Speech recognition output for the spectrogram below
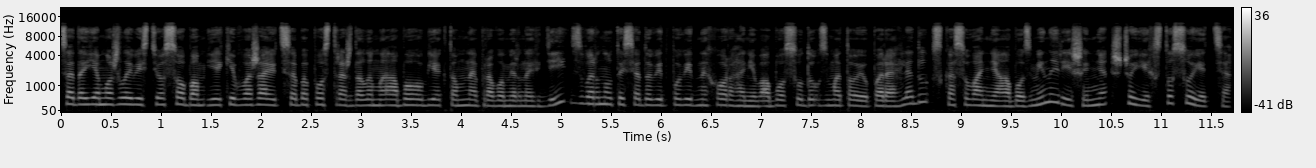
Це дає можливість особам, які вважають себе постраждалими або об'єктом неправомірних дій, звернутися до відповідних органів або суду з метою перегляду, скасування або зміни рішення, що їх стосується.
